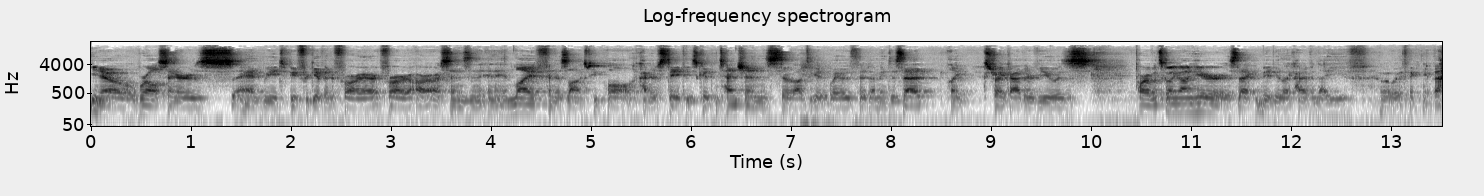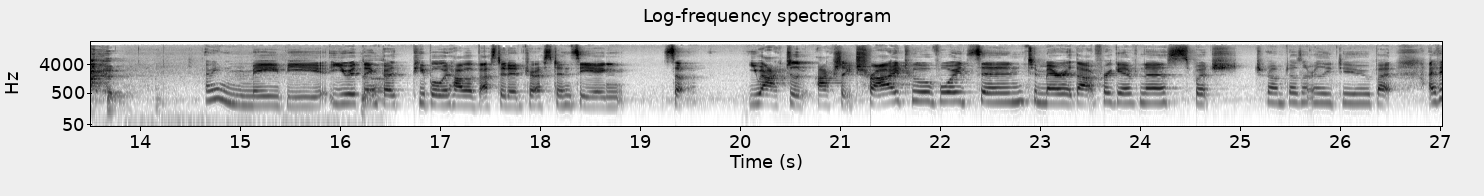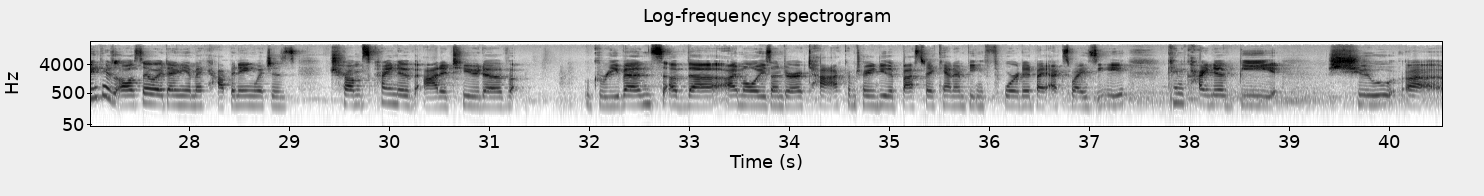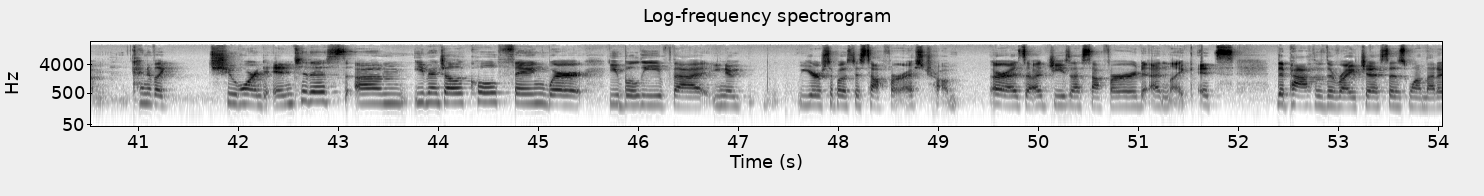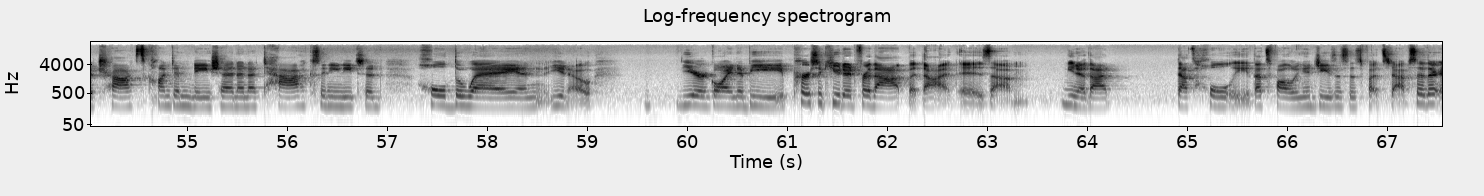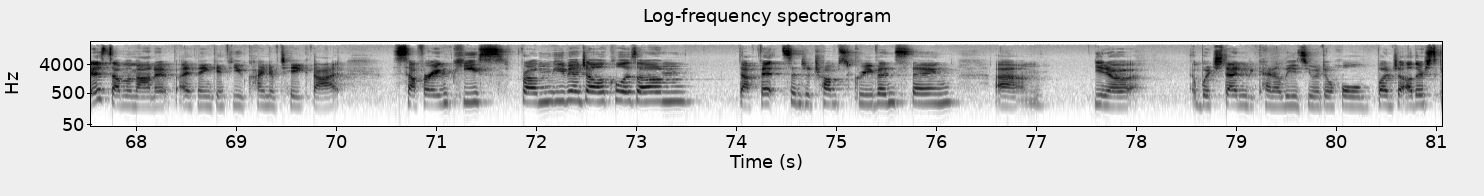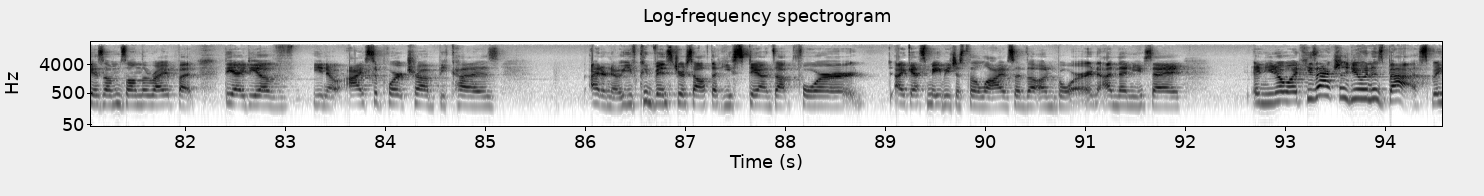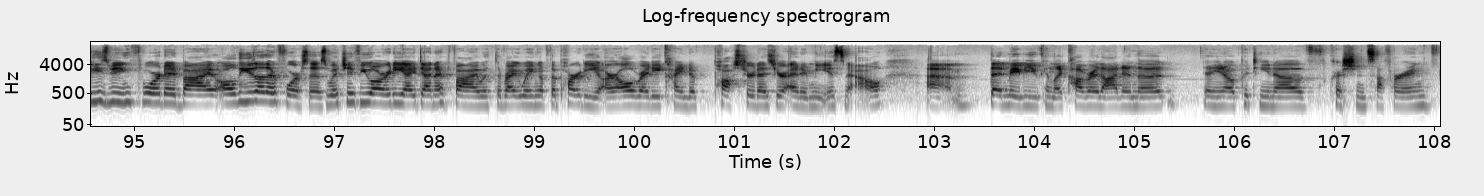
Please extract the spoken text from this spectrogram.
you know, we're all sinners and we need to be forgiven for our for our, our, our sins in, in, in, life. And as long as people all kind of state these good intentions, they're allowed to get away with it. I mean, does that like strike either of you as part of what's going on here, or is that maybe like kind of a naive way of thinking about it? I mean, maybe you would think yeah. that people would have a vested interest in seeing so you actually actually try to avoid sin to merit that forgiveness, which Trump doesn't really do. But I think there's also a dynamic happening, which is Trump's kind of attitude of grievance of the I'm always under attack, I'm trying to do the best I can, I'm being thwarted by XYZ can kind of be shoe um, kind of like shoehorned into this um, evangelical thing where you believe that you know you're supposed to suffer as Trump or as uh, Jesus suffered and like it's the path of the righteous is one that attracts condemnation and attacks and you need to hold the way and you know you're going to be persecuted for that, but that is, um, you know, that that's holy. That's following in Jesus's footsteps. So there is some amount of, I think, if you kind of take that suffering piece from evangelicalism that fits into Trump's grievance thing, um, you know, which then kind of leads you into a whole bunch of other schisms on the right. But the idea of, you know, I support Trump because I don't know, you've convinced yourself that he stands up for I guess maybe just the lives of the unborn, and then you say, and you know what? He's actually doing his best, but he's being thwarted by all these other forces, which, if you already identify with the right wing of the party, are already kind of postured as your enemies now. Um, then maybe you can like cover that in the you know patina of Christian suffering.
